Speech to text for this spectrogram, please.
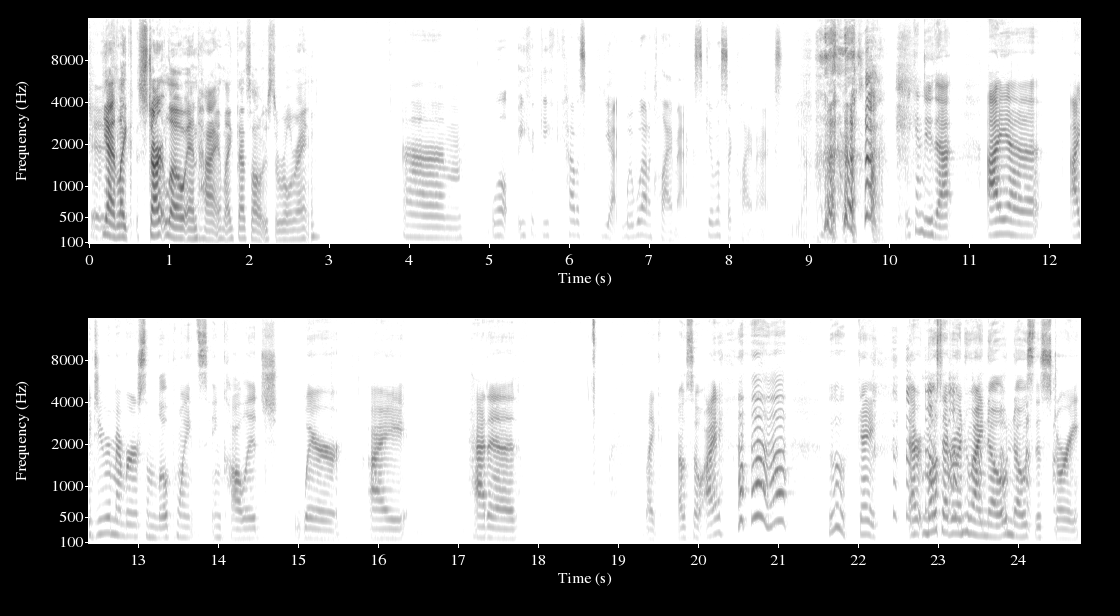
Good. Yeah, like start low and high. Like that's always the rule, right? Um. Well, you could, you could have us. Yeah, we want a climax. Give us a climax. Yeah. we can do that. I uh I do remember some low points in college where I had a like oh so I ooh okay Er- most everyone who I know knows this story.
